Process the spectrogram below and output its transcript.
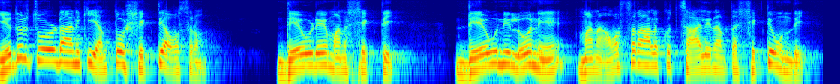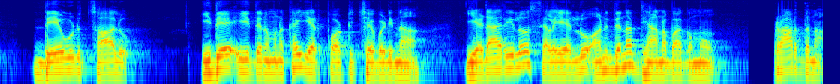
ఎదురు చూడడానికి ఎంతో శక్తి అవసరం. దేవుడే మన శక్తి. దేవునిలోనే మన అవసరాలకు చాలినంత శక్తి ఉంది. దేవుడు చాలు. ఇదే ఈ దినమునకై ఏర్పాటు చేయబడిన ఎడారిలో సెలయేర్లు అనుదిన ధ్యాన భాగము. ప్రార్థన.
